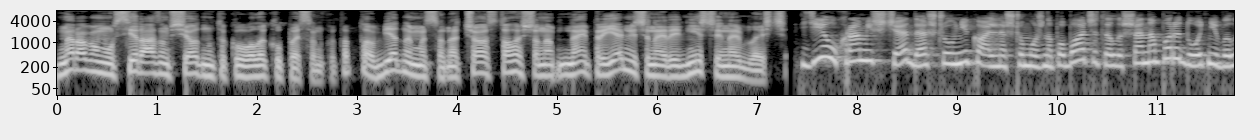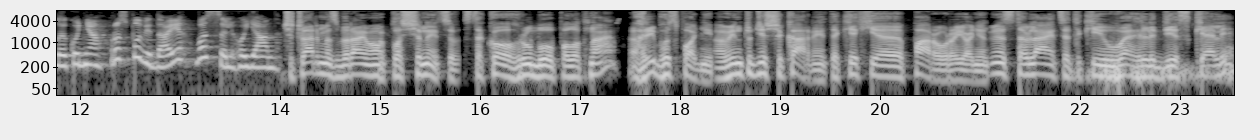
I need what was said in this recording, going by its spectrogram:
ми робимо всі разом ще одну таку велику писанку. Тобто об'єднуємося на чогось того, що нам найприємніше, найрідніше і найближче. Є у храмі ще дещо унікальне, що можна побачити лише напередодні Великодня, розповідає Василь Гоян. Четвер ми збираємо плащаницю з такого грубого полотна. Гріб Господній. Він тоді шикарний. Таких є пару в районі. Він виставляється такий у вигляді скелі.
